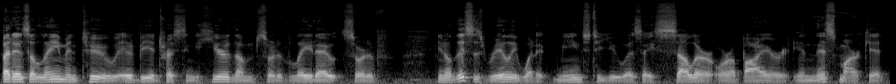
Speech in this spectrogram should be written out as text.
but as a layman too, it would be interesting to hear them sort of laid out, sort of you know, this is really what it means to you as a seller or a buyer in this market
